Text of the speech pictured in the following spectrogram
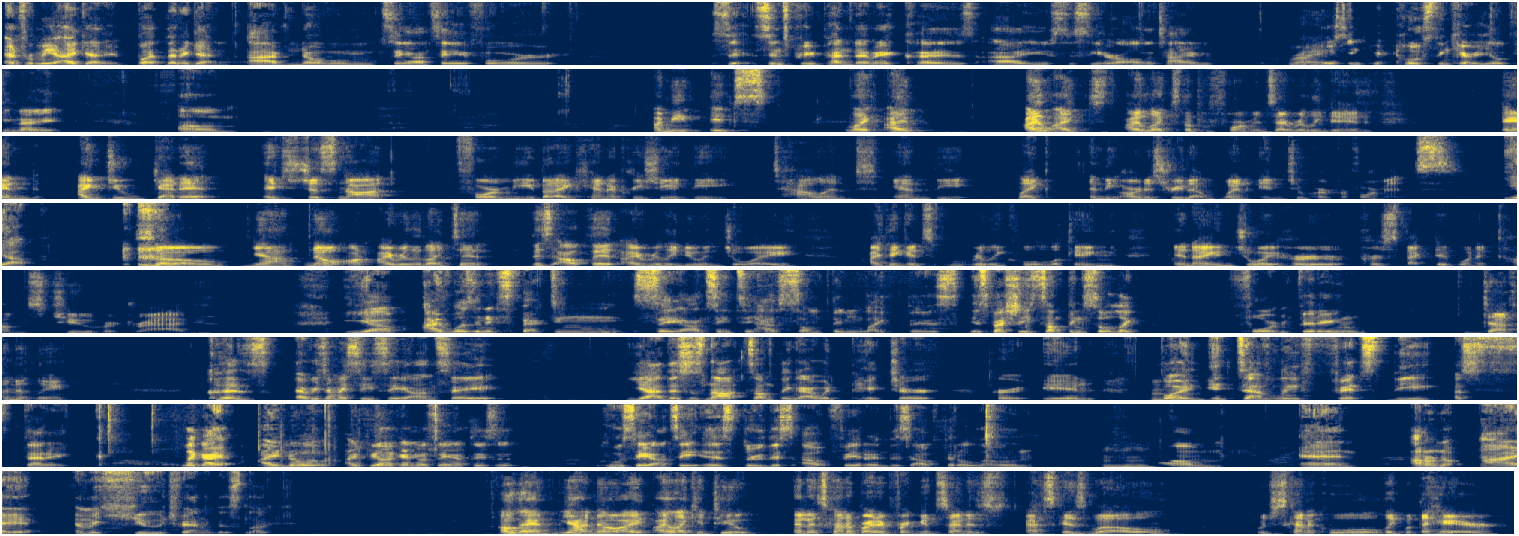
and for me, I get it. But then again, I've known Seance for since pre-pandemic because I used to see her all the time Right. hosting hosting karaoke night. Um, I mean, it's like I I liked I liked the performance. I really did. And I do get it. It's just not for me, but I can appreciate the talent and the like and the artistry that went into her performance. yep. So, yeah, no, on, I really liked it. This outfit I really do enjoy. I think it's really cool looking and I enjoy her perspective when it comes to her drag. Yep. I wasn't expecting Seance to have something like this, especially something so like form fitting. Definitely. Because every time I see Seance, yeah, this is not something I would picture her in, but Mhm. it definitely fits the aesthetic. Like I, I know, I feel like I know Seance is who Seance is through this outfit and this outfit alone. Mhm. Um, and I don't know, I am a huge fan of this look. Okay, yeah, no, I, I like it too. And it's kind of Bride of Frankenstein esque as well, which is kind of cool, like with the hair.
